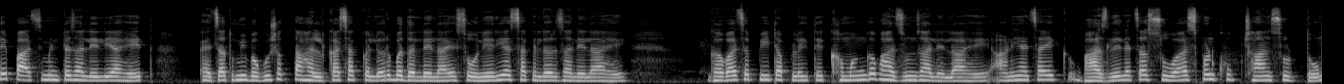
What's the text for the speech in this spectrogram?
ते पाच मिनटं झालेली आहेत. ह्याचा तुम्ही बघू शकता हलकासा कलर बदललेला आहे. सोनेरी असा कलर झालेला आहे. गव्हाचं पीठ आपलं इथे खमंग भाजून झालेलं आहे आणि याचा एक भाजलेल्याचा सुवास पण खूप छान सुटतो.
